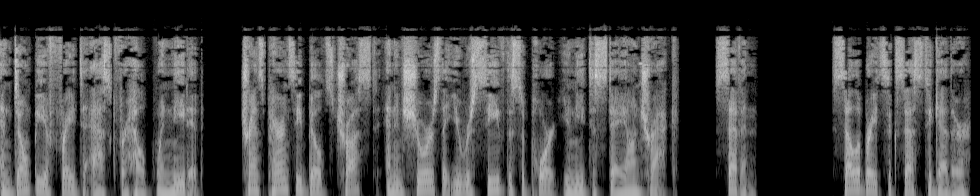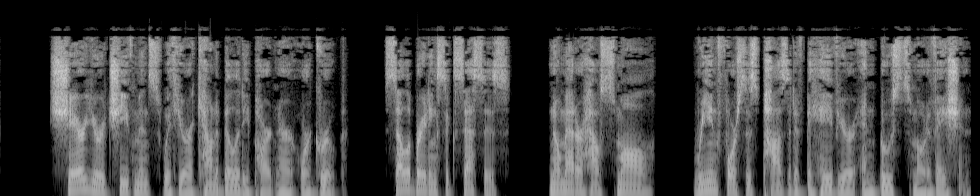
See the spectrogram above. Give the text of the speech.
and don't be afraid to ask for help when needed. Transparency builds trust and ensures that you receive the support you need to stay on track. 7. Celebrate success together. Share your achievements with your accountability partner or group. Celebrating successes, no matter how small, reinforces positive behavior and boosts motivation.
